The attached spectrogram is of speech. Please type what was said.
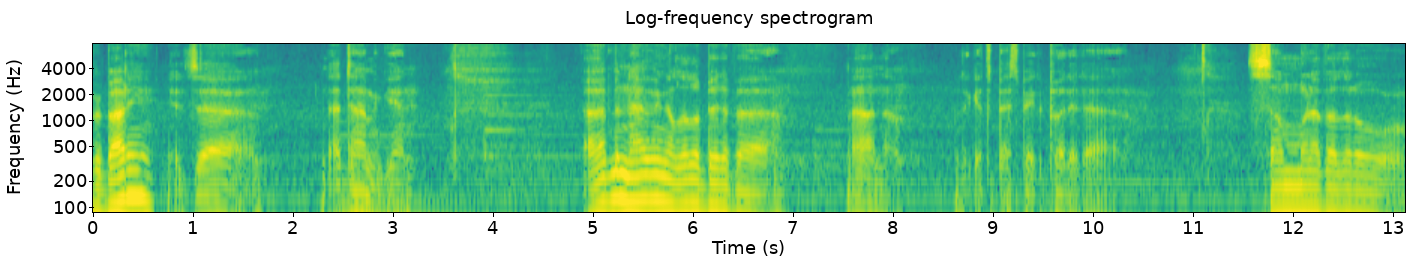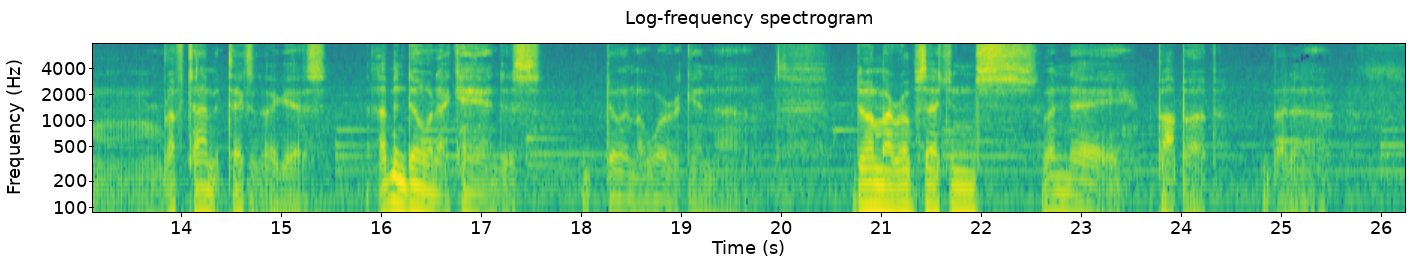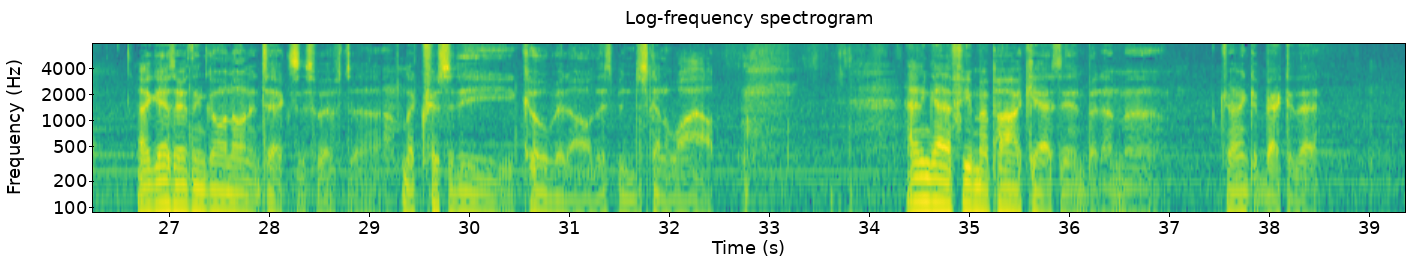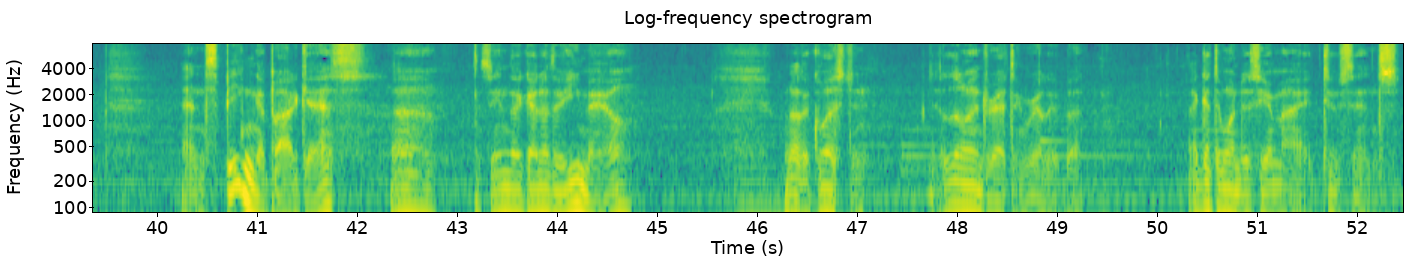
everybody. It's uh that time again. I've been having a little bit of a I don't know. I guess the best way to put it. Uh, somewhat of a little rough time in Texas, I guess. I've been doing what I can, just doing my work and uh, doing my rope sessions when they pop up. But uh, I guess everything going on in Texas with uh, electricity, COVID, all this been just kind of wild. I didn't got a few of my podcasts in, but I'm uh, trying to get back to that. And speaking of podcasts, uh, it seems I got another email, another question. A little interesting, really, but I get to one to hear my two cents.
